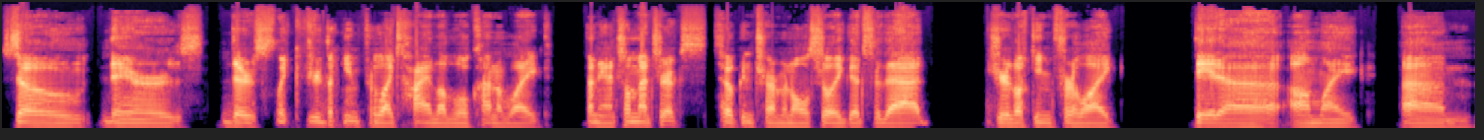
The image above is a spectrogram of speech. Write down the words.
So there's, there's like, if you're looking for like high level kind of like financial metrics, token terminal is really good for that. If you're looking for like data on like, um,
